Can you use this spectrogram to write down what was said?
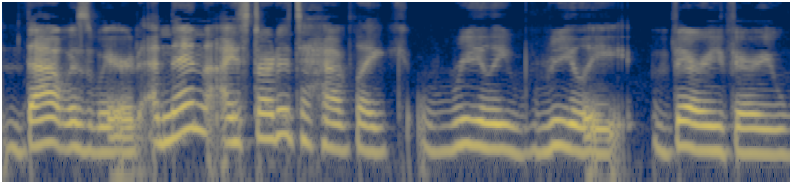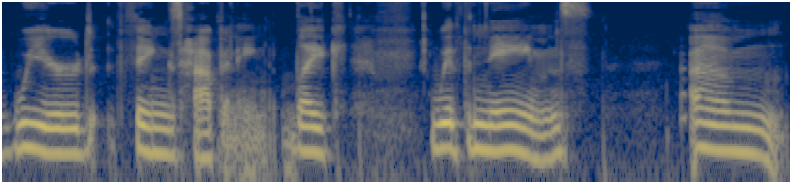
that was weird. And then I started to have like really, really very, very weird things happening, like with names. Um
